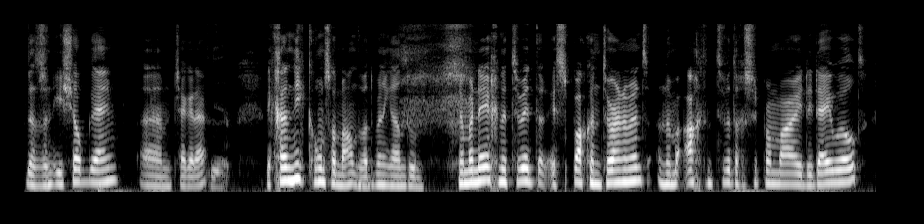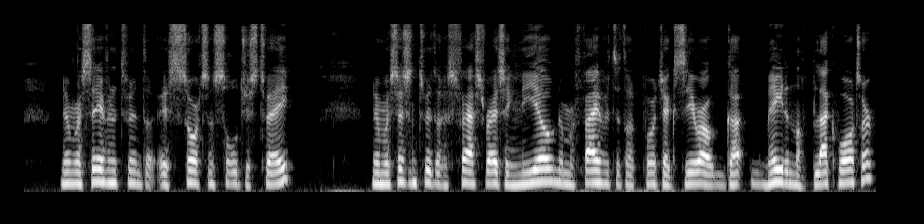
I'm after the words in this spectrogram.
Dat is een e-shop game. Ehm, check it out. Ik ga het niet constant behandelen, wat ben ik aan het doen? Nummer 29 is Pokken Tournament. Nummer 28 is Super Mario The Day World. Nummer 27 is Swords and Soldiers 2. Nummer 26 is Fast Racing Neo. Nummer 25 Project Zero Ga- Maiden of Blackwater.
